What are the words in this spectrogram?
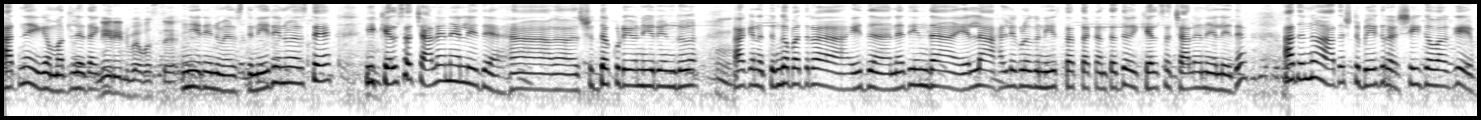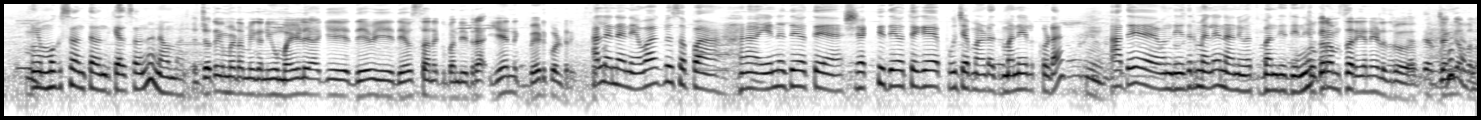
ಅದನ್ನೇ ಈಗ ಮೊದಲೇದಾಗಿ ನೀರಿನ ವ್ಯವಸ್ಥೆ? ನೀರಿನ ವ್ಯವಸ್ಥೆ ನೀರಿನ ವ್ಯವಸ್ಥೆ ಈ ಕೆಲಸ ಚಾಲನೆಯಲ್ಲಿದೆ ಆ, ಶುದ್ಧ ಕುಡಿಯೋ ನೀರಿಂದು ಹಾಗೆಯೇ ತುಂಗಭದ್ರಾ ಇದು ನದಿಯಿಂದ ಎಲ್ಲ ಹಳ್ಳಿಗಳಿಗೂ ನೀರು ತರ್ತಕ್ಕಂಥದ್ದು ಈ ಕೆಲಸ ಚಾಲನೆಯಲ್ಲಿದೆ ಅದನ್ನು ಆದಷ್ಟು ಬೇಗ ಶೀಘ್ರವಾಗಿ ಮುಗಿಸೋಂಥ ಒಂದು ಕೆಲಸವನ್ನು ನಾವು ಮಾಡ್ತೀವಿ. ಜೊತೆಗೆ ಮೇಡಮ್ ಈಗ ನೀವು ಮಹಿಳೆಯಾಗಿ ದೇವಿ ದೇವಸ್ಥಾನಕ್ಕೆ ಬಂದಿದ್ರ ಏನಕ್ಕೆ ಬೇಡ್ಕೊಳ್ರಿ? ಅಲ್ಲ ನಾನು ಯಾವಾಗಲೂ ಸ್ವಲ್ಪ ಆ, ಹೆಣ್ಣು ದೇವತೆ ಶಕ್ತಿ ದೇವತೆಗೆ ಪೂಜೆ ಮಾಡೋದು ಮನೇಲಿ ಕೂಡ. ಅದೇ ಒಂದು ಇದ್ರ ಮೇಲೆ ನಾನು ಇವತ್ತು ಬಂದಿದ್ದೀನಿ. ತುಕಾರಾಮ್ ಸರ್ ಏನ್ ಹೇಳಿದ್ರು? ಜಂಗಬಲ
